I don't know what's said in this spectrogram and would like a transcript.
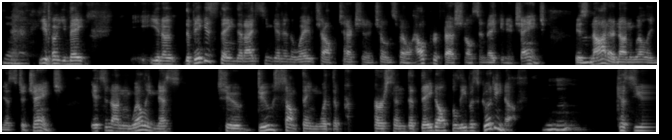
yeah. you know you may you know the biggest thing that i've seen get in the way of child protection and children's mental health professionals in making a change is mm-hmm. not an unwillingness to change. It's an unwillingness to do something with the person that they don't believe is good enough. Mm-hmm. Because you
